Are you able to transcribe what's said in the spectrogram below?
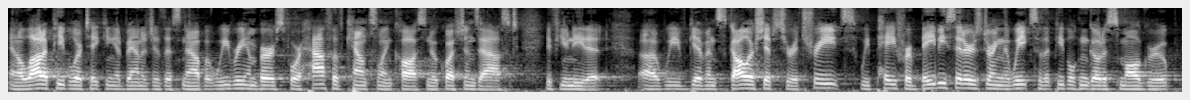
and a lot of people are taking advantage of this now. But we reimburse for half of counseling costs, no questions asked, if you need it. Uh, we've given scholarships to retreats. We pay for babysitters during the week so that people can go to small group.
